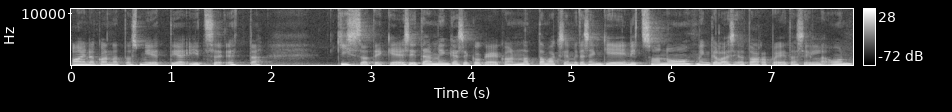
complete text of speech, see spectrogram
aina kannattaisi miettiä itse, että kissa tekee sitä, minkä se kokee kannattavaksi ja mitä sen geenit sanoo, minkälaisia tarpeita sillä on.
